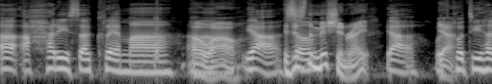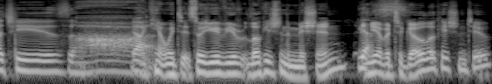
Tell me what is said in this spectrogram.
uh, a harissa crema. Oh Um, wow, Yeah. Is this so- the mission, right? Yeah, with Yeah. cotija cheese. And, yeah. I can't wait to. So you have your location, in the mission, and you have a to-go location too.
